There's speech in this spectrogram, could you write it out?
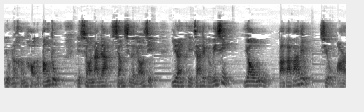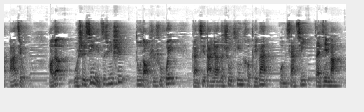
有着很好的帮助。也希望大家详细的了解。依然可以加这个微信幺五五八八八六九二八九。好的，我是心理咨询师督导师舒辉，感谢大家的收听和陪伴，我们下期再见吧。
